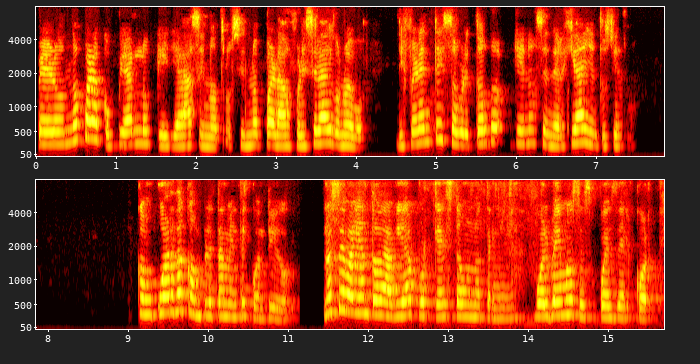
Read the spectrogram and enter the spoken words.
pero no para copiar lo que ya hacen otros, sino para ofrecer algo nuevo, diferente y sobre todo llenos de energía y entusiasmo. Concuerdo completamente contigo. No se vayan todavía porque esto aún no termina. Volvemos después del corte.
